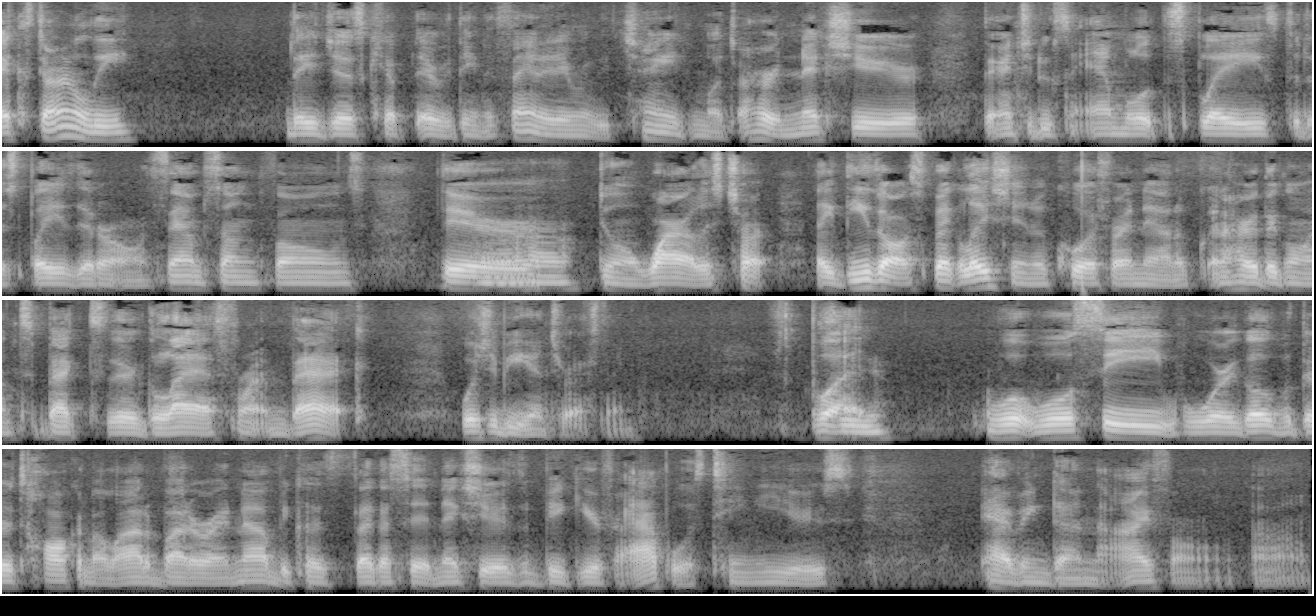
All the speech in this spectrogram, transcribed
externally, they just kept everything the same. They didn't really change much. I heard next year they're introducing AMOLED displays to displays that are on Samsung phones. They're Uh-huh. doing wireless chart. Like these are all speculation, of course, right now. And I heard they're going to back to their glass front and back, which would be interesting. But See. we'll we'll see where it goes. But they're talking a lot about it right now because, like I said, next year is a big year for Apple. It's ten years having done the iPhone, um,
